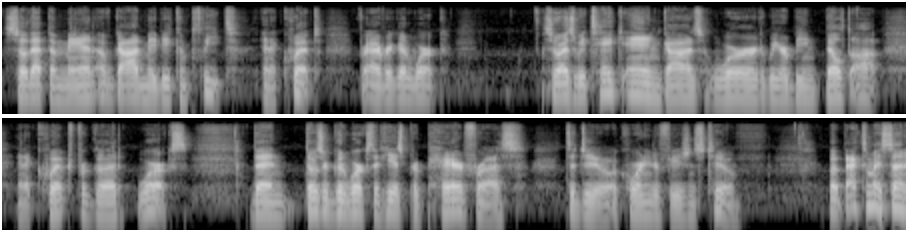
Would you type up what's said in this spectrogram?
so that the man of God may be complete and equipped for every good work. So, as we take in God's word, we are being built up and equipped for good works. Then, those are good works that He has prepared for us to do according to Ephesians 2. But back to my son,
